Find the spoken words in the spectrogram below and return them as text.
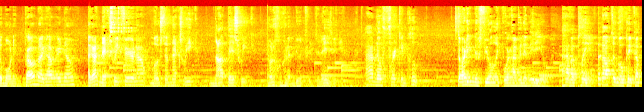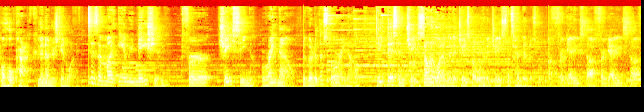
Good morning. Problem I got right now, I got next week figured out, most of next week, not this week. I don't know what I'm doing for today's video. I have no freaking clue. Starting to feel like we're having a video. I have a plan. I'm about to go pick up a whole pack. You're gonna understand why. This is a, my ammunition for chasing right now. I'm gonna go to the store right now, take this and chase. I don't know what I'm gonna chase, but we're gonna chase. Let's head to the store. Forgetting stuff, forgetting stuff,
